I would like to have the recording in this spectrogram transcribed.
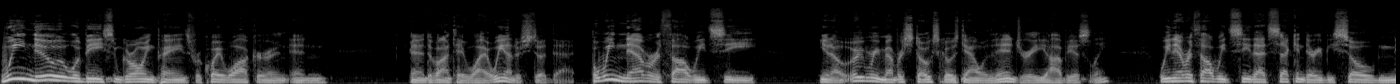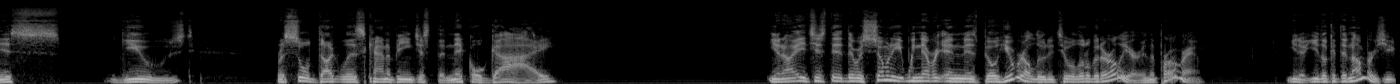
We knew it would be some growing pains for Quay Walker and and, and Devonte Wyatt. We understood that, but we never thought we'd see. You know, remember Stokes goes down with an injury. Obviously, we never thought we'd see that secondary be so misused. Rasul Douglas kind of being just the nickel guy. You know, it just there was so many we never and as Bill Huber alluded to a little bit earlier in the program. You know, you look at the numbers. You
